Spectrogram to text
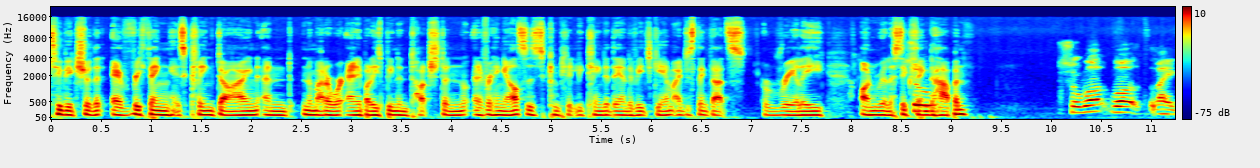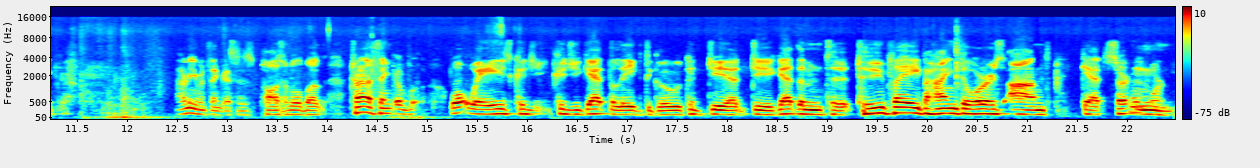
to make sure that everything is cleaned down and no matter where anybody's been in touched and everything else is completely cleaned at the end of each game. I just think that's a really unrealistic so, thing to happen. So what? What like? I don't even think this is possible, but I'm trying to think of what ways could you could you get the league to go? Could do you do you get them to to play behind doors and get certain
